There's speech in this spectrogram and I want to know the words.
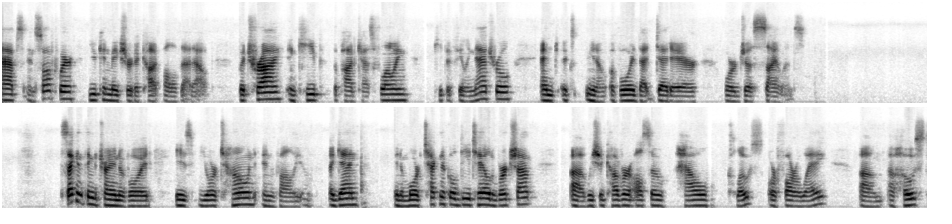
apps and software, you can make sure to cut all of that out. But try and keep the podcast flowing, keep it feeling natural, and you know avoid that dead air or just silence. Second thing to try and avoid is your tone and volume. Again, in a more technical, detailed workshop, uh, we should cover also how close or far away um, a host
